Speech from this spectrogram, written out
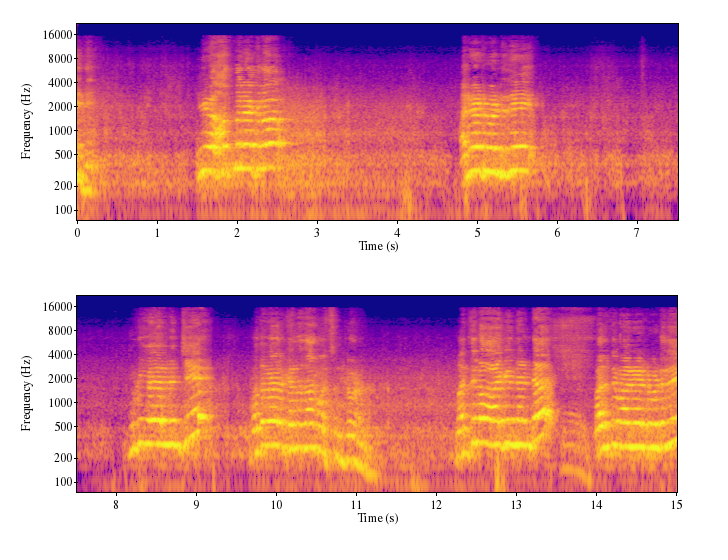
ఇది. ఈ ఆత్మరేఖలో అనేటువంటిది మూడు వేల నుంచి పదివేల కింద దాకా వస్తుంది చూడండి. మధ్యలో ఆగిందంటే ఫలితమైనటువంటిది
